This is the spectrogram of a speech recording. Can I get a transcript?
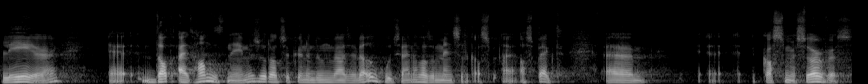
leren. Eh, dat uit handen te nemen, zodat ze kunnen doen waar ze wel goed zijn, dat is een menselijk eh, aspect. Ehm, eh, customer service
